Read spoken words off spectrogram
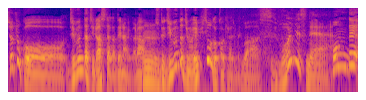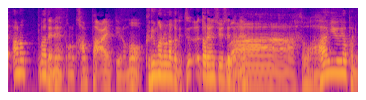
ちょっとこう自分たちらしさが出ないから、うん。ちょっと自分たちのエピソードを書き始めたうわあすごいですね。ほんであの場でねこの「乾杯」っていうのも車の中でずっと練習しててね。そうああいうやっぱり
